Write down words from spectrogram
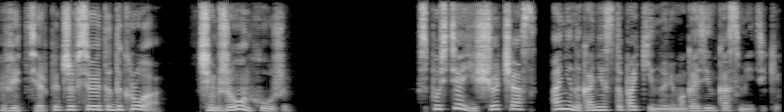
Ведь терпит же все это Декруа. Чем же он хуже? Спустя еще час они наконец-то покинули магазин косметики.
